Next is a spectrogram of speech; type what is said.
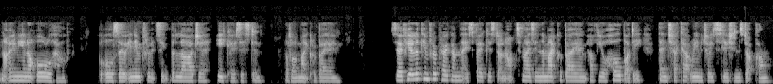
not only in our oral health, but also in influencing the larger ecosystem of our microbiome. So, if you're looking for a program that is focused on optimizing the microbiome of your whole body, then check out rheumatoidsolutions.com,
